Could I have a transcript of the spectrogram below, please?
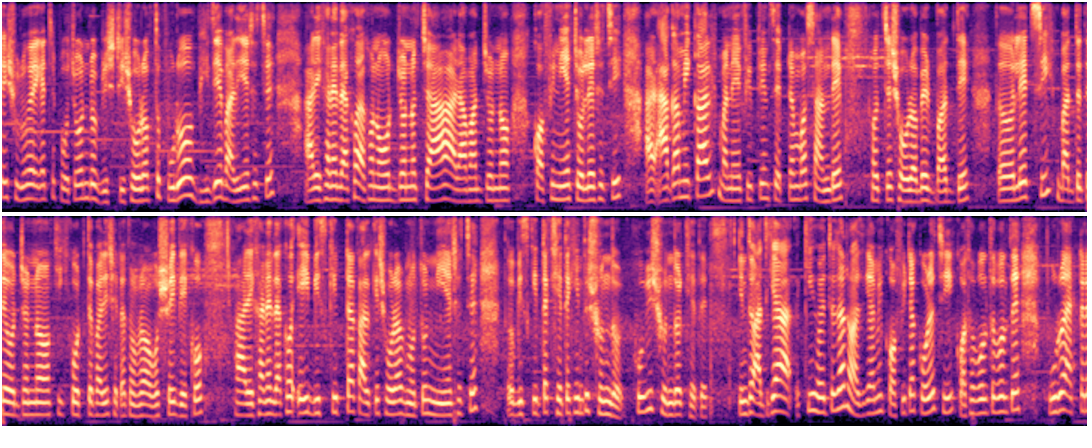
সেই শুরু হয়ে গেছে প্রচণ্ড বৃষ্টি। সৌরভ তো পুরো ভিজে বাড়ি এসেছে। আর এখানে দেখো, এখন ওর জন্য চা আর আমার জন্য কফি নিয়ে চলে এসেছি। আর আগামীকাল মানে ফিফটিন সেপ্টেম্বর সানডে হচ্ছে সৌরভের বার্থডে তো লেটসি বার্থডেতে ওর জন্য কি করতে পারি সেটা তোমরা অবশ্যই দেখো। আর এখানে দেখো, এই বিস্কিটটা কালকে সৌরভ নতুন নিয়ে এসেছে। তো বিস্কিটটা খেতে কিন্তু সুন্দর, খুবই সুন্দর খেতে। কিন্তু আজকে কি হয়েছে জানো? আজকে আমি কফিটা করেছি, কথা বলতে বলতে পুরো একটা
